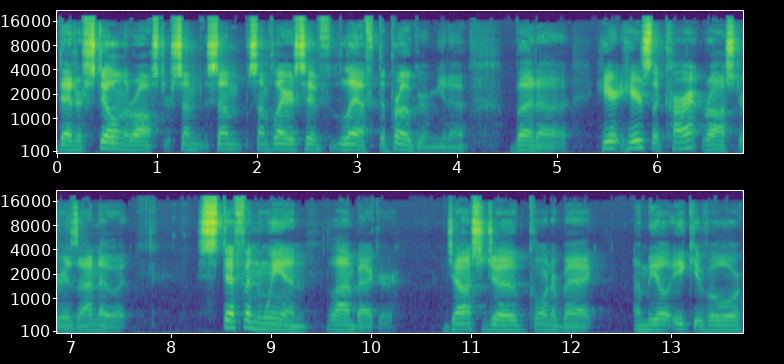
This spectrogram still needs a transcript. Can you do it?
that are still on the roster. Some some some players have left the program, you know, but uh, here here's the current roster as I know it: Stephon Wynn, linebacker; Josh Jobe, cornerback; Emil Ekiyor,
